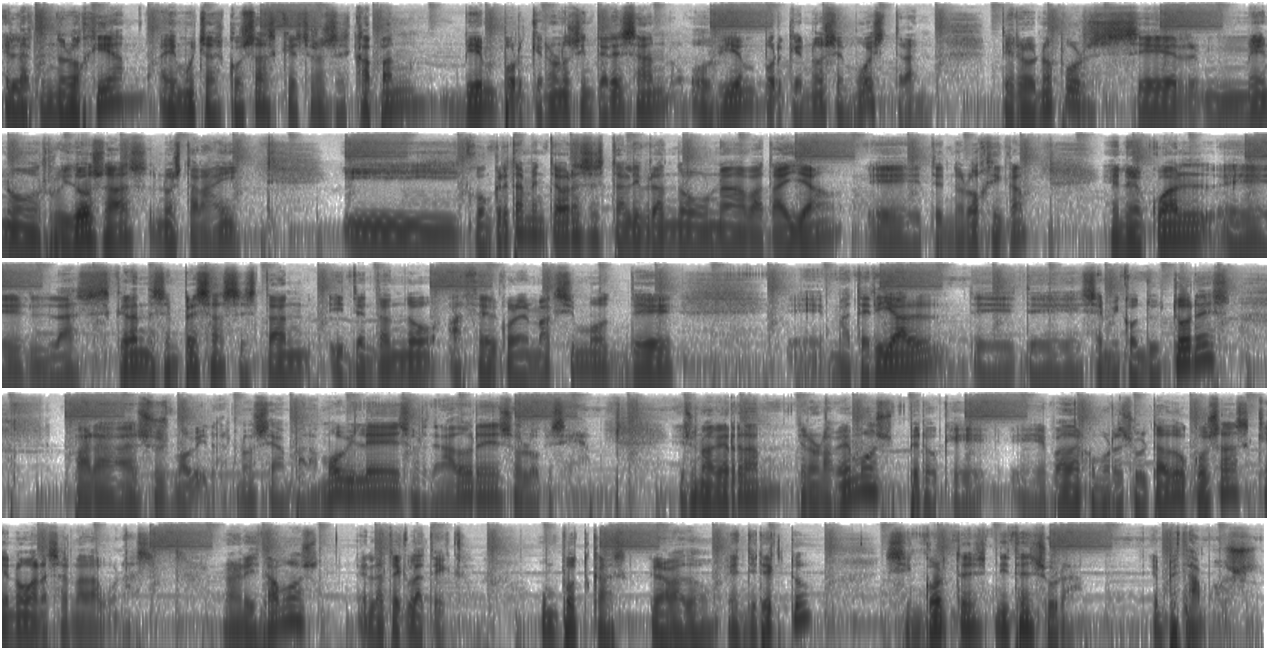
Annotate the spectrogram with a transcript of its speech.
En la tecnología hay muchas cosas que se nos escapan, bien porque no nos interesan o bien porque no se muestran, pero no por ser menos ruidosas no están ahí. Y concretamente ahora se está librando una batalla eh, tecnológica en el cual eh, las grandes empresas están intentando hacer con el máximo de eh, material de, semiconductores para sus movidas, no sean para móviles, ordenadores o lo que sea. Es una guerra que no la vemos, pero que eh, va a dar como resultado cosas que no van a ser nada buenas. Lo analizamos en la Tecla Tech, un podcast grabado en directo, sin cortes ni censura. Empezamos.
